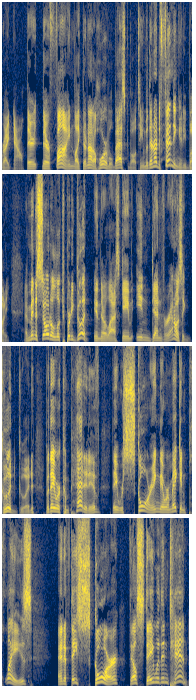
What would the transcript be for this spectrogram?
right now. They're they're fine, like they're not a horrible basketball team, but they're not defending anybody. And Minnesota looked pretty good in their last game in Denver. I don't want to say good, good, but they were competitive. They were scoring. They were making plays. And if they score, they'll stay within 10.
